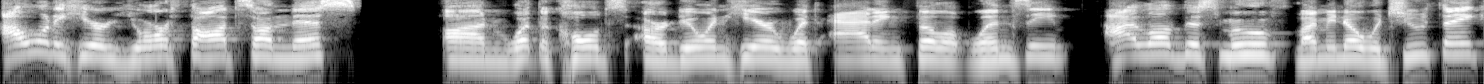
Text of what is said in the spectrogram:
I want to hear your thoughts on this on what the Colts are doing here with adding Phillip Lindsay. I love this move. Let me know what you think.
